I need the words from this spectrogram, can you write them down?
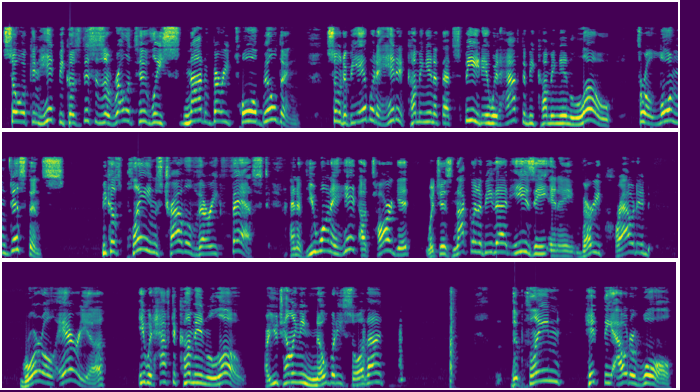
so it can hit because this is a relatively not a very tall building. So to be able to hit it coming in at that speed, it would have to be coming in low for a long distance because planes travel very fast. And if you want to hit a target, which is not going to be that easy in a very crowded rural area, it would have to come in low. Are you telling me nobody saw that? The plane hit the outer wall,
